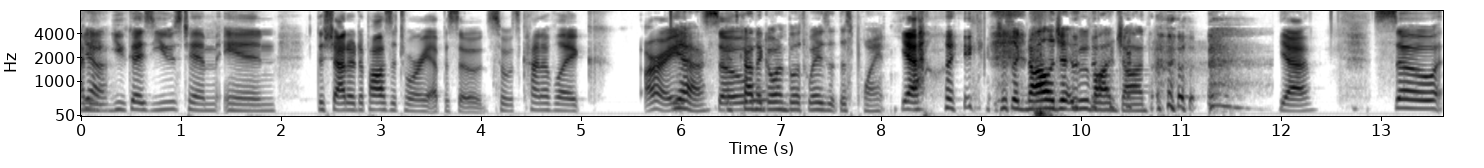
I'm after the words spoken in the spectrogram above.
I Yeah. mean, you guys used him in the Shadow Depository episode. So it's kind of like all right. Yeah. So it's kind of going both ways at this point. Yeah, like Just acknowledge it and move on, John. Yeah. So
